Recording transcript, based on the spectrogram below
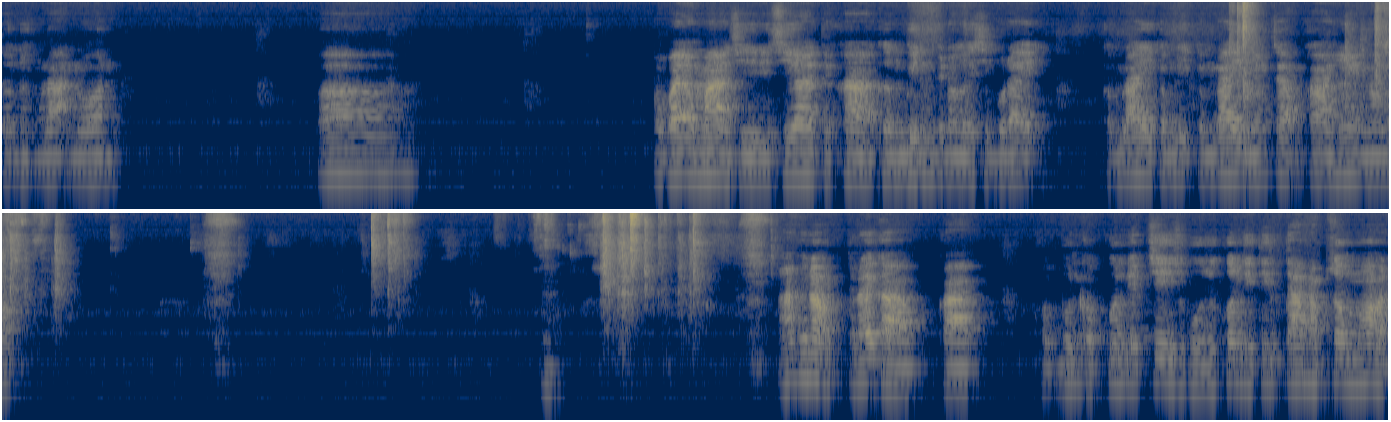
ต่อหนึ่งล้านวอนว้า เอาไปเอามาสิเชียแต่ค่าเครื่องบินเป็นอะไรสิบ่ได้กำไรกำไรกำไรยังจำค่าแห้งเนาะเนาะอะพี่น้องจะได้กับกับขอบคุญขอบคุณเอฟซีสุขุทุกคนที่ติดตามรับชมฮอด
